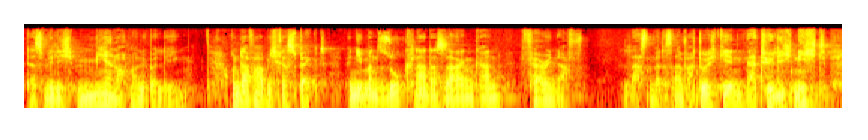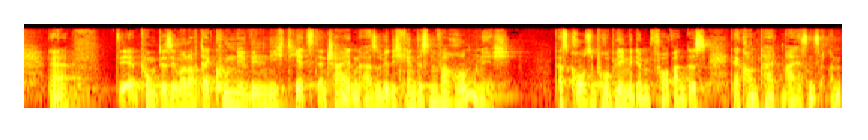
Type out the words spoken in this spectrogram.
das will ich mir nochmal überlegen. Und dafür habe ich Respekt. Wenn jemand so klar das sagen kann, fair enough. Lassen wir das einfach durchgehen? Natürlich nicht. Ne? Der Punkt ist immer noch, der Kunde will nicht jetzt entscheiden. Also will ich gern wissen, warum nicht. Das große Problem mit dem Vorwand ist, der kommt halt meistens am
